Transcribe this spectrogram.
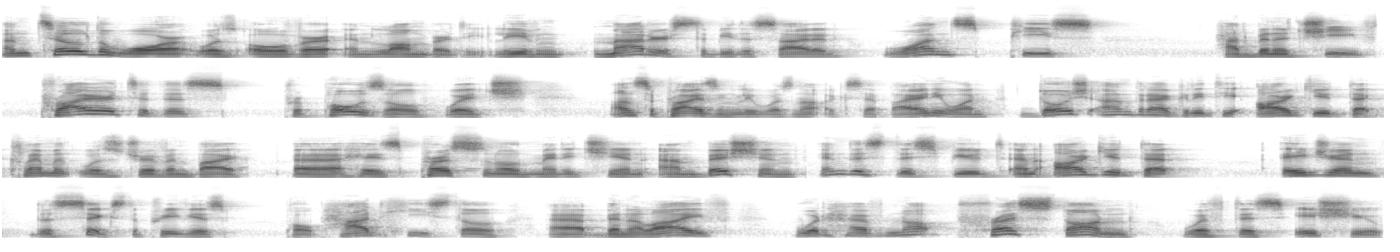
until the war was over in Lombardy, leaving matters to be decided once peace had been achieved. Prior to this proposal, which unsurprisingly was not accepted by anyone, Doge Andrea Gritti argued that Clement was driven by uh, his personal Medician ambition in this dispute and argued that Adrian VI, the previous pope, had he still uh, been alive, would have not pressed on with this issue.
